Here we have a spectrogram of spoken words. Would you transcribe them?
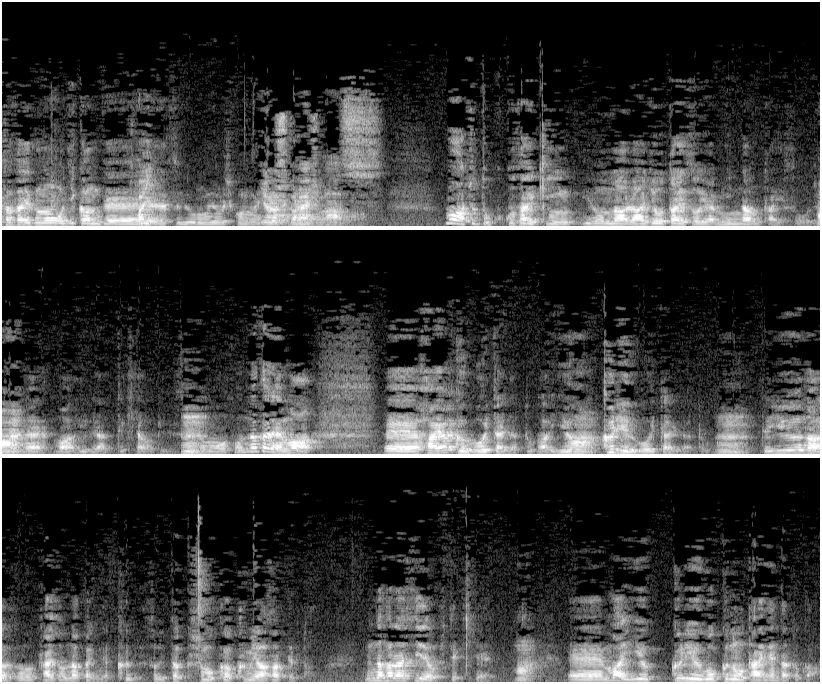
ササイズのお時間です、はい。よろしくお願いします。よろしくお願いします。まあちょっとここ最近いろんなラジオ体操やみんなの体操ですね、はまあいろいろやってきたわけですけども、その中でまあ、えー早く動いたりだとかゆっくり動いたりだとか、うん。っていうようなその体操の中にねくそういった種目が組み合わさってると。いろんな話をしてきて、はい。えーまあゆっくり動くのも大変だとか、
